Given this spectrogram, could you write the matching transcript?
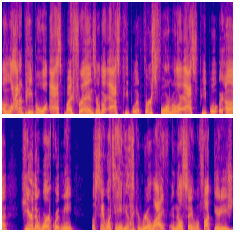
a lot of people will ask my friends, or they'll ask people at First Form, or they'll ask people uh, here that work with me. They'll say, "What's Andy like in real life?" And they'll say, "Well, fuck, dude, he's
